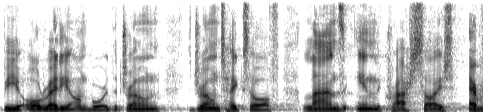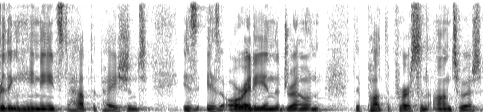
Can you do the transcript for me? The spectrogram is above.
be already on board the drone. The drone takes off, lands in the crash site. Everything he needs to help the patient is, is already in the drone. They put the person onto it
